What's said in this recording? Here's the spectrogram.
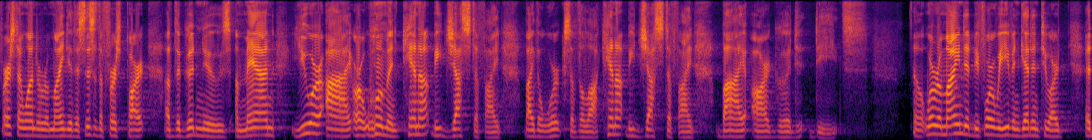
First, I want to remind you this. This is the first part of the good news. A man, you or I, or a woman cannot be justified by the works of the law, cannot be justified by our good deeds. Now, we're reminded before we even get into our, uh,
